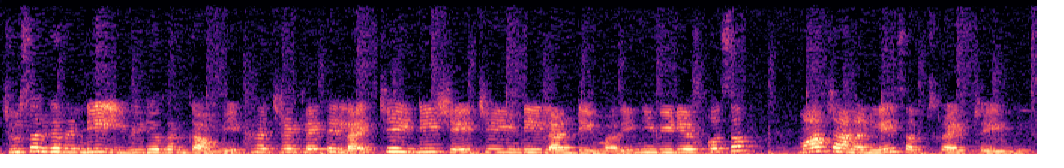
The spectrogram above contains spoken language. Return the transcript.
చూసారు కదండి ఈ వీడియో కనుక మీకు నచ్చినట్లయితే లైక్ చేయండి షేర్ చేయండి. ఇలాంటి మరిన్ని వీడియోస్ కోసం మా ఛానల్ని సబ్స్క్రైబ్ చేయండి.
